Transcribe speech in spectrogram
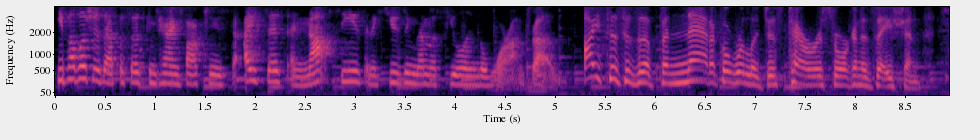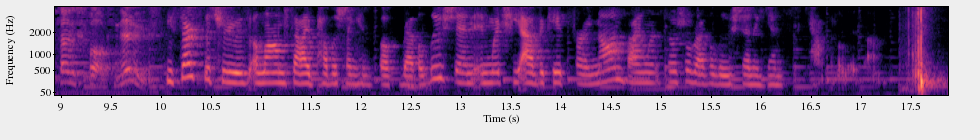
He publishes episodes comparing Fox News to ISIS and Nazis and accusing them of fueling the war on drugs. ISIS is a fanatical religious terrorist organization. So's Fox News. He starts The Trews alongside publishing his book Revolution, in which he advocates for a nonviolent social revolution against capitalism.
